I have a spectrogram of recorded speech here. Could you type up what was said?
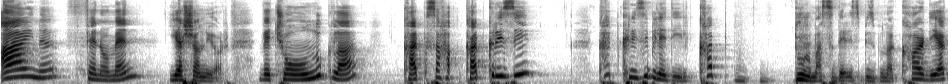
aynı fenomen yaşanıyor. Ve çoğunlukla kalp, kalp krizi, kalp krizi bile değil, kalp durması deriz biz buna. Cardiac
